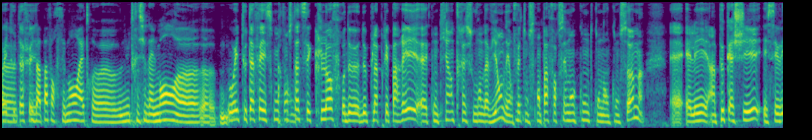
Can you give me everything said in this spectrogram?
oui, tout à fait. qui ne va pas forcément être nutritionnellement. Oui, tout à fait. Et ce qu'on constate, c'est que l'offre de, plats préparés elle contient très souvent de la viande et en fait, on ne se rend pas forcément compte qu'on en consomme. Elle est un peu cachée et c'est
